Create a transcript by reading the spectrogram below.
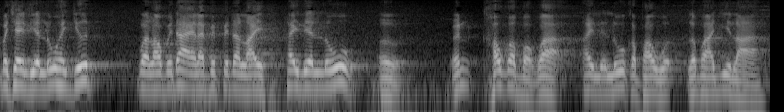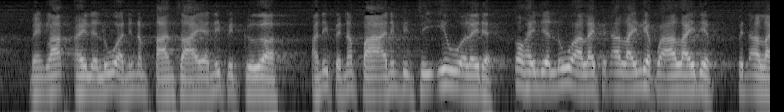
ไม่ใช่เรียนรู้ให้ยึดว่าเราไปได้อะไรไปเป็นอะไร ให้เรียนรู้ เอองั้นเขาก็บอกว่าให้เรียนรู้กะเพราหัวละพายี่หร่าแบงลักให้เรียนรู้อันนี้น้ำตาลทรายอันนี้เป็นเกลือ อันนี้เป็นน้ำปลาอันนี้เป็นซีอิ๊วอะไรเนี่ยต้องให้เรียนรู้อะไรเป็นอะไร เรียกว่าอะไรเนี่ยเป็นอะไร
